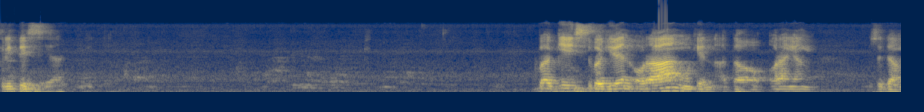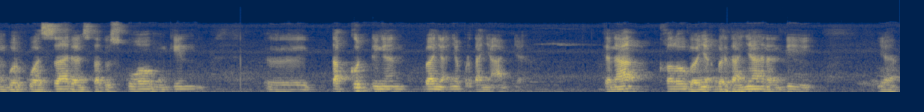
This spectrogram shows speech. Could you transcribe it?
kritis ya bagi sebagian orang mungkin atau orang yang sedang berpuasa dan status quo mungkin eh, takut dengan banyaknya pertanyaan ya karena kalau banyak bertanya nanti ya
